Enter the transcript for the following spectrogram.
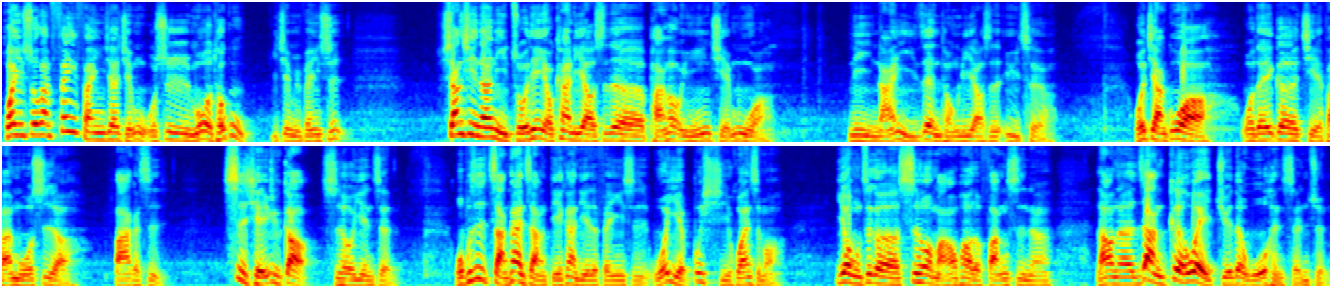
欢迎收看《非凡赢家》节目，我是摩尔投顾李建明分析师。相信呢，你昨天有看李老师的盘后语音节目啊，你难以认同李老师的预测啊。我讲过啊，我的一个解盘模式啊，八个字：事前预告，事后验证。我不是涨看涨，跌看跌的分析师，我也不喜欢什么用这个事后马后炮的方式呢。然后呢，让各位觉得我很神准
